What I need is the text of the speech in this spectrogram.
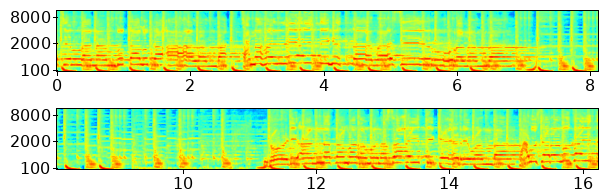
ಜಿಲ್ಲಾ ನಂದು ತಾಲೂಕ ಆಳಂದ. ಸಣ್ಣ ಹಳ್ಳಿ ಐತಿ ಹಿತ್ತಲ ಸೀರೂರ ನಂದ. ಜೋಡಿ ಅಣ್ಣ ತಮರ ಮನಸ ಐತಿ ಕೇರಿ ಒಂದ. ಅಳು ಶರಣು ಸಹಿತ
